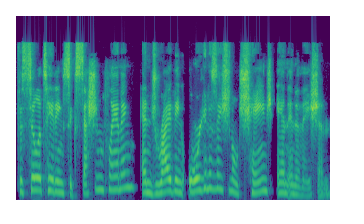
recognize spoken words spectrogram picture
facilitating succession planning, and driving organizational change and innovation.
